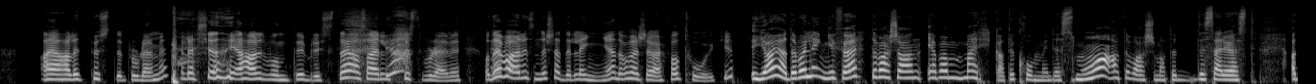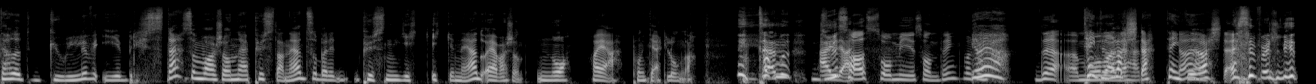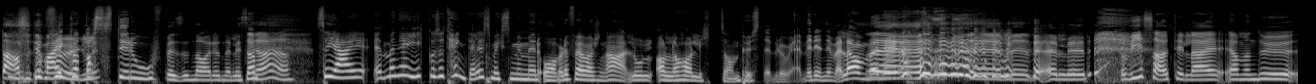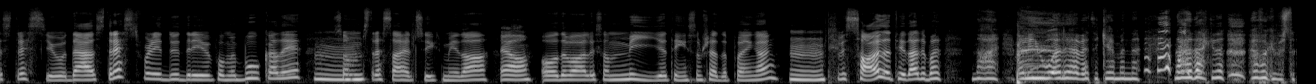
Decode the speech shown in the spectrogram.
jeg har litt pusteproblemer. Eller jeg, jeg har litt vondt i brystet, og så har jeg litt pusteproblemer. Og det var liksom, det skjedde lenge. Det var kanskje i hvert fall to uker. Ja, ja, det var lenge før. Det var sånn, Jeg bare merka at det kom i det små. At det var som at det, det seriøst At jeg hadde et gulv i brystet som var sånn Når jeg pusta ned, så bare pusten gikk ikke ned. Og jeg var sånn Nå har jeg punktert lunga. Den Du sa så mye sånne ting. Sånn, Ja, ja. Det eh, Tenkte det verste. verste. Tenkte Ja, det verste. Selvfølgelig. Det er alltid meg. Katastrofescenarioene, liksom. Ja, ja. Så jeg, men jeg gikk, og så tenkte jeg liksom ikke så mye mer over det, for jeg var sånn ja, lol, alle har litt sånn pusteproblemer innimellom, eller? Eller- eller Og vi sa jo til deg ja, men du stresser jo Det er jo stress fordi du driver på med boka di, mm, som stressa helt sykt mye da. Ja. Og det var liksom mye ting som skjedde på en gang. Mm. Så vi sa jo det til deg. Du bare Nei, eller jo, eller jeg vet ikke, men Nei, det er ikke det. Jeg får ikke puste.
